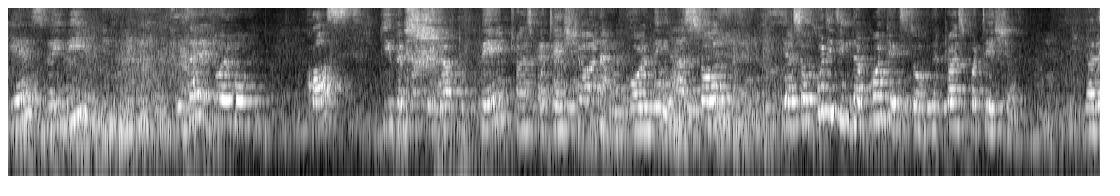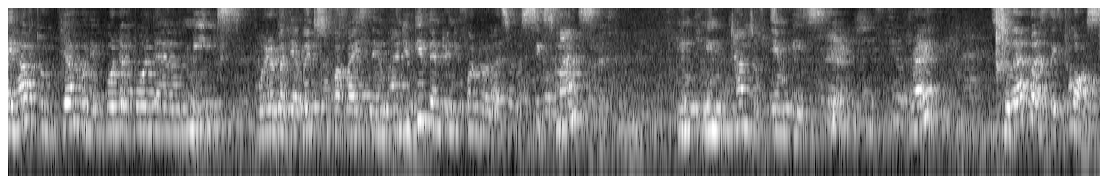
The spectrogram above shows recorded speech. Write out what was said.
Yes, maybe? Is that a doable cost, given what they have to pay, transportation and all the hassles? Yeah, so put it in the context of the transportation. That they have to jump on a boda boda, meet wherever they're going to supervise them, and you give them twenty-four dollars for six months in, in terms of MBs, right? So that was the cost.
